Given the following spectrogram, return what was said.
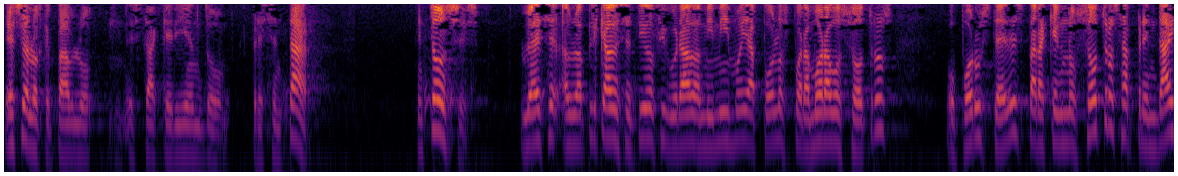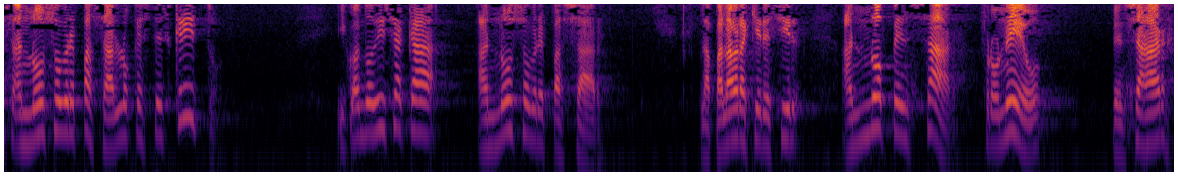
Eso es lo que Pablo está queriendo presentar. Entonces, lo he, aplicado en sentido figurado a mí mismo y a Apolos por amor a vosotros o por ustedes, para que en nosotros aprendáis a no sobrepasar lo que está escrito. Y cuando dice acá a no sobrepasar, la palabra quiere decir a no pensar, froneo, pensar,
